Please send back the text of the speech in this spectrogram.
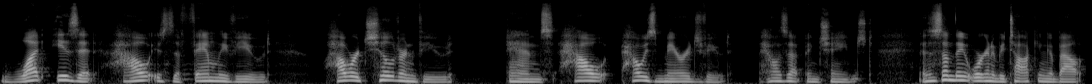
What is it? How is the family viewed? How are children viewed? And how how is marriage viewed? How has that been changed? And this is something we're going to be talking about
